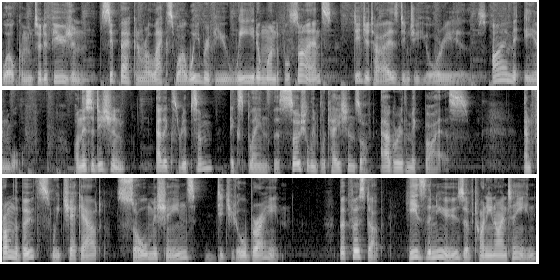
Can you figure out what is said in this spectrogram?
welcome to Diffusion. Sit back and relax while we review weird and wonderful science digitized into your ears. I'm Ian Woolf. On this edition, Alex Ripsum explains the social implications of algorithmic bias. And from the booths, we check out Soul Machine's digital brain. But first up, here's the news of 2019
